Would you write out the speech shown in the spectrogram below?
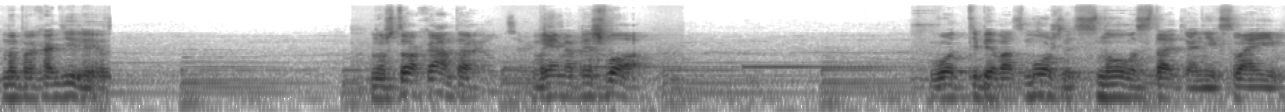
мы проходили. Ну что, Хантер, время пришло. Вот тебе возможность снова стать для них своим.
